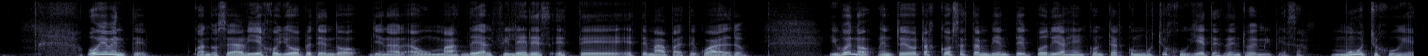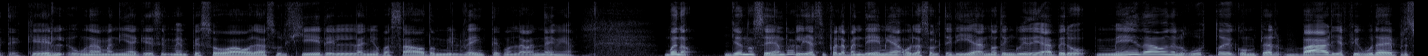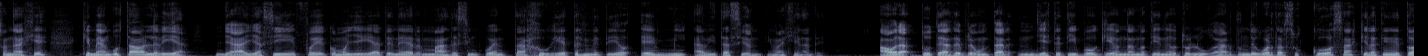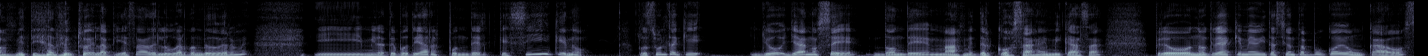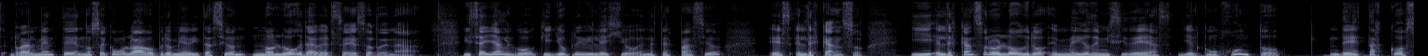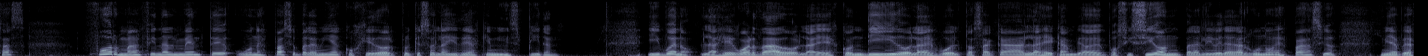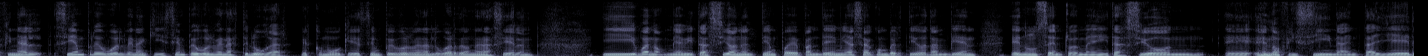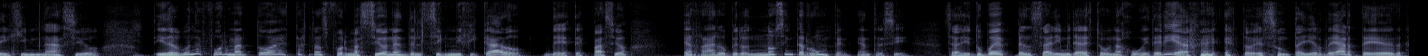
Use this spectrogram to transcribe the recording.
Obviamente, cuando sea viejo yo pretendo llenar aún más de alfileres este, este mapa, este cuadro. Y bueno, entre otras cosas también te podrías encontrar con muchos juguetes dentro de mi pieza. Muchos juguetes, que es una manía que me empezó ahora a surgir el año pasado, 2020, con la pandemia. Bueno, yo no sé en realidad si fue la pandemia o la soltería, no tengo idea, pero me he dado en el gusto de comprar varias figuras de personajes que me han gustado en la vida. Ya, y así fue como llegué a tener más de 50 juguetes metidos en mi habitación, imagínate. Ahora, tú te has de preguntar, ¿y este tipo qué onda no tiene otro lugar donde guardar sus cosas? ¿Que las tiene todas metidas dentro de la pieza, del lugar donde duerme? Y mira, te podría responder que sí y que no. Resulta que yo ya no sé dónde más meter cosas en mi casa, pero no creas que mi habitación tampoco es un caos. Realmente no sé cómo lo hago, pero mi habitación no logra verse desordenada. Y si hay algo que yo privilegio en este espacio es el descanso. Y el descanso lo logro en medio de mis ideas y el conjunto de estas cosas forman finalmente un espacio para mí acogedor, porque son las ideas que me inspiran. Y bueno, las he guardado, las he escondido, las he vuelto a sacar, las he cambiado de posición para liberar algunos espacios. Mira, pero al final siempre vuelven aquí, siempre vuelven a este lugar. Es como que siempre vuelven al lugar de donde nacieron. Y bueno, mi habitación en tiempo de pandemia se ha convertido también en un centro de meditación, eh, en oficina, en taller, en gimnasio. Y de alguna forma todas estas transformaciones del significado de este espacio es raro, pero no se interrumpen entre sí. O sea, si tú puedes pensar y mirar esto es una juguetería, esto es un taller de arte,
